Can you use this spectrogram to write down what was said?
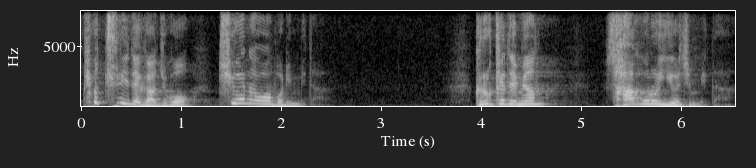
표출이 돼 가지고 튀어나와 버립니다. 그렇게 되면 사고로 이어집니다.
